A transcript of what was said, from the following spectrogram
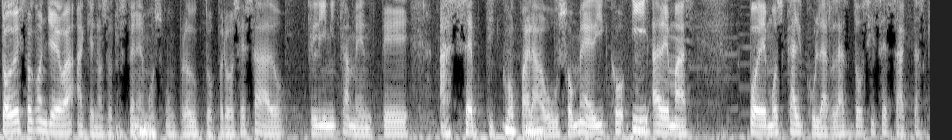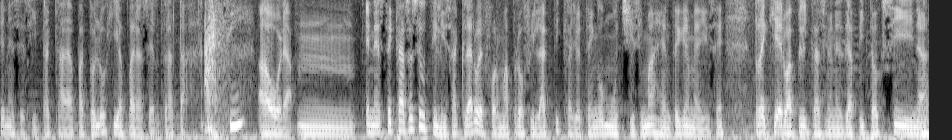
todo esto conlleva a que nosotros tenemos un producto procesado clínicamente aséptico para uso médico y además podemos calcular las dosis exactas que necesita cada patología para ser tratada. Ah, sí. Ahora, mm, en este caso se utiliza, claro, de forma profiláctica. Yo tengo muchísima gente que me dice, requiero aplicaciones de apitoxina,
